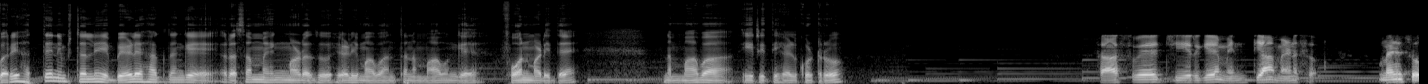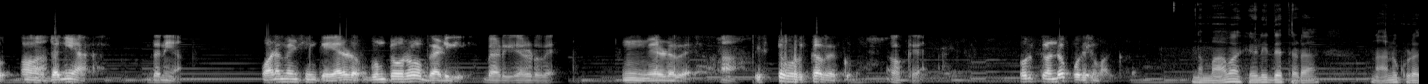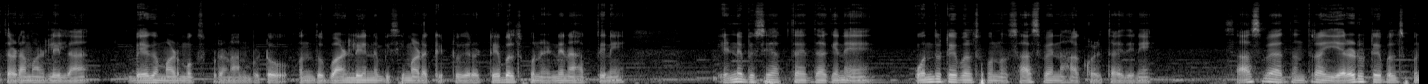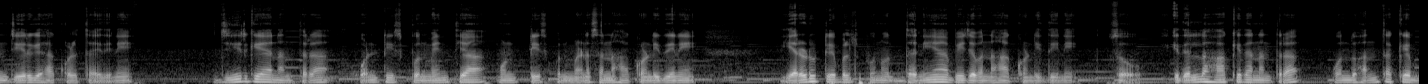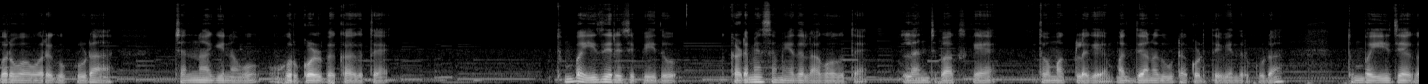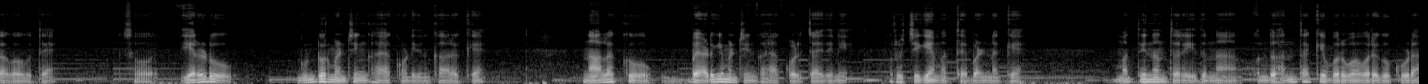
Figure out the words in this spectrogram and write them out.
ಬರೀ ಹತ್ತೇ ನಿಮಿಷದಲ್ಲಿ ಬೇಳೆ ಹಾಕ್ದಂಗೆ ರಸಮ್ಮ ಹೆಂಗೆ ಮಾಡೋದು ಹೇಳಿ ಮಾವ ಅಂತ ನಮ್ಮ ಮಾವಂಗೆ ಫೋನ್ ಮಾಡಿದ್ದೆ. ನಮ್ಮ ಮಾವ ಈ ರೀತಿ ಹೇಳಿಕೊಟ್ರು. ಸಾಸಿವೆ ಜೀರಿಗೆ ಮೆಂತ್ಯ ಮೆಣಸು. ಮೆಣಸು ಹಾ. ಧನಿಯಾ. ಧನಿಯಾ. ಒಣಮೆಣಸಿನ್ಕಾಯಿ ಎರಡು ಗುಂಟೂರು ಬ್ಯಾಡಗಿ. ಬ್ಯಾಡಿಗೆ ಎರಡುವೆ. ಹ್ಞೂ ಎರಡುವೆ. ಹಾಂ. ಇಷ್ಟು ಹುರ್ಕೋಬೇಕು. ಓಕೆ. ಹುರ್ಕೊಂಡು ಪುಡಿ ಮಾಡ್ಕೊ. ನಮ್ಮ ಮಾವ ಹೇಳಿದ್ದೆ ತಡ ನಾನು ಕೂಡ ತಡ ಮಾಡಲಿಲ್ಲ. ಬೇಗ ಮಾಡಿ ಮುಗಿಸ್ಬಿಡೋಣ ಅಂದ್ಬಿಟ್ಟು ಒಂದು ಬಾಣಲಿಯನ್ನು ಬಿಸಿ ಮಾಡೋಕ್ಕಿಟ್ಟು ಎರಡು ಟೇಬಲ್ ಸ್ಪೂನ್ ಎಣ್ಣೆನ ಹಾಕ್ತೀನಿ. ಎಣ್ಣೆ ಬಿಸಿ ಆಗ್ತಾ ಇದ್ದಾಗೇ ಒಂದು ಟೇಬಲ್ ಸ್ಪೂನು ಸಾಸಿವೆಯನ್ನು ಹಾಕ್ಕೊಳ್ತಾ ಇದ್ದೀನಿ. ಸಾಸಿವೆ ಆದ ನಂತರ ಎರಡು ಟೇಬಲ್ ಸ್ಪೂನ್ ಜೀರಿಗೆ ಹಾಕ್ಕೊಳ್ತಾ ಇದ್ದೀನಿ. ಜೀರಿಗೆಯ ನಂತರ ಒನ್ ಟೀ ಸ್ಪೂನ್ ಮೆಂತ್ಯ ಒನ್ ಟೀ ಸ್ಪೂನ್ ಮೆಣಸನ್ನು ಹಾಕ್ಕೊಂಡಿದ್ದೀನಿ. ಎರಡು ಟೇಬಲ್ ಸ್ಪೂನು ಧನಿಯಾ ಬೀಜವನ್ನು ಹಾಕ್ಕೊಂಡಿದ್ದೀನಿ. ಸೊ ಇದೆಲ್ಲ ಹಾಕಿದ ನಂತರ ಒಂದು ಹಂತಕ್ಕೆ ಬರುವವರೆಗೂ ಕೂಡ ಚೆನ್ನಾಗಿ ನಾವು ಹುರ್ಕೊಳ್ಬೇಕಾಗುತ್ತೆ. ತುಂಬ ಈಸಿ ರೆಸಿಪಿ ಇದು. ಕಡಿಮೆ ಸಮಯದಲ್ಲಿ ಆಗೋಗುತ್ತೆ. ಲಂಚ್ ಬಾಕ್ಸ್ಗೆ ಅಥವಾ ಮಕ್ಕಳಿಗೆ ಮಧ್ಯಾಹ್ನದ ಊಟ ಕೊಡ್ತೀವಿ ಅಂದರೂ ಕೂಡ ತುಂಬ ಈಸಿಯಾಗಿ ಆಗೋಗುತ್ತೆ. ಸೊ, ಎರಡು ಗುಂಟೂರು ಮೆಣಸಿನ್ಕಾಯಿ ಹಾಕ್ಕೊಂಡಿದ್ದೀನಿ ಖಾರಕ್ಕೆ. ನಾಲ್ಕು ಬ್ಯಾಡಗಿ ಮೆಣಸಿನ್ಕಾಯಿ ಹಾಕ್ಕೊಳ್ತಾ ಇದ್ದೀನಿ ರುಚಿಗೆ ಮತ್ತು ಬಣ್ಣಕ್ಕೆ. ಮತ್ತಿನ್ನೊಂದು ಸರಿ ಇದನ್ನು ಒಂದು ಹಂತಕ್ಕೆ ಬರುವವರೆಗೂ ಕೂಡ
